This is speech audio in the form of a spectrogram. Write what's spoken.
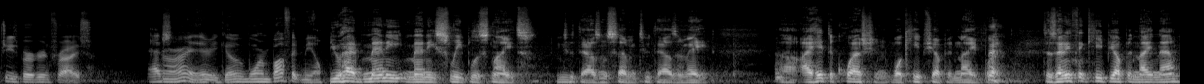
cheeseburger and fries. All right, there you go. Warren Buffett meal. You had many, many sleepless nights, 2007, 2008. Uh, I hate the question, what keeps you up at night, but does anything keep you up at night now?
